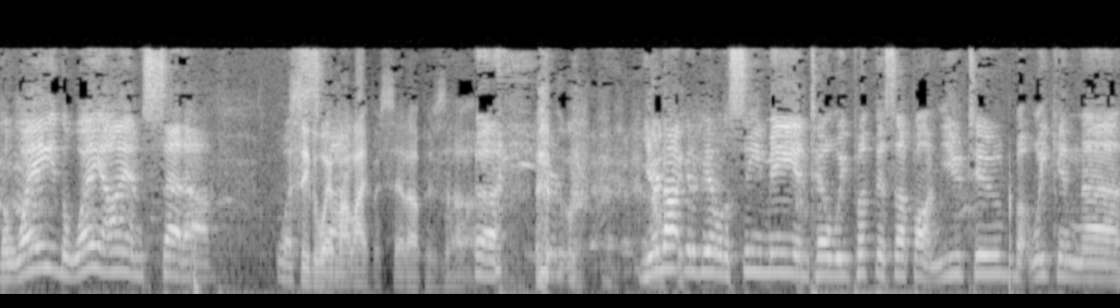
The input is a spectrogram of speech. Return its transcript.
the way the way I am set up. With See the way my life is set up is uh. Uh, you're, you're not going to be able to see me until we put this up on YouTube, but we can. Uh,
